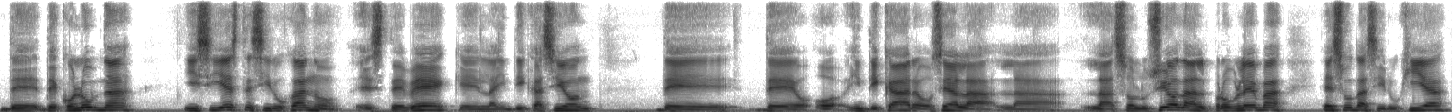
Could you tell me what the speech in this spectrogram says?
de columna, y si este cirujano este, ve que la indicación de, indicar, o sea, la, la, solución al problema es una cirugía,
